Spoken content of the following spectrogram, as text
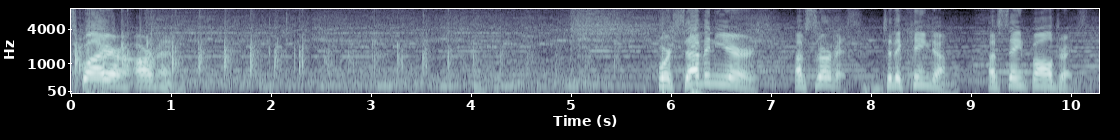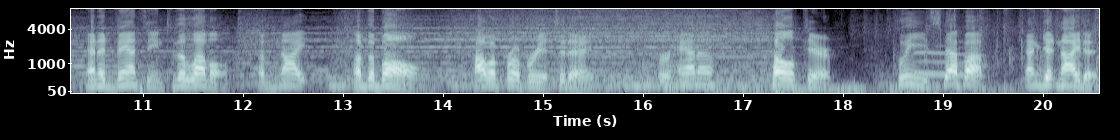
Squire Armin. For seven years of service to the kingdom of St. Baldrick's and advancing to the level of Knight of the Bald. How appropriate today. For Hannah Pelletier, please step up and get knighted.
